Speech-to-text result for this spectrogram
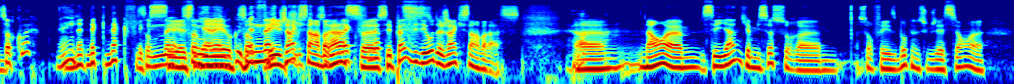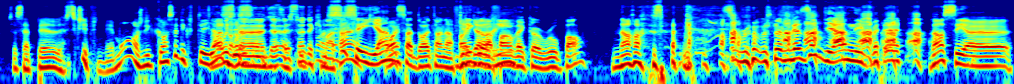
sur quoi? Netflix. C'est les gens qui s'embrassent. C'est plein de vidéos de gens qui s'embrassent. Ah. non, c'est Yann qui a mis ça sur, sur Facebook, une suggestion ça s'appelle. C'est que j'ai plus de mémoire? Je l'ai commencé à l'écouter hier. Ah oui, c'est un, documentaire. Si c'est Yann, ça doit être un affaire qui a rapport avec un RuPaul. Non. J'aimerais ça que Yann y fait. Non, c'est.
